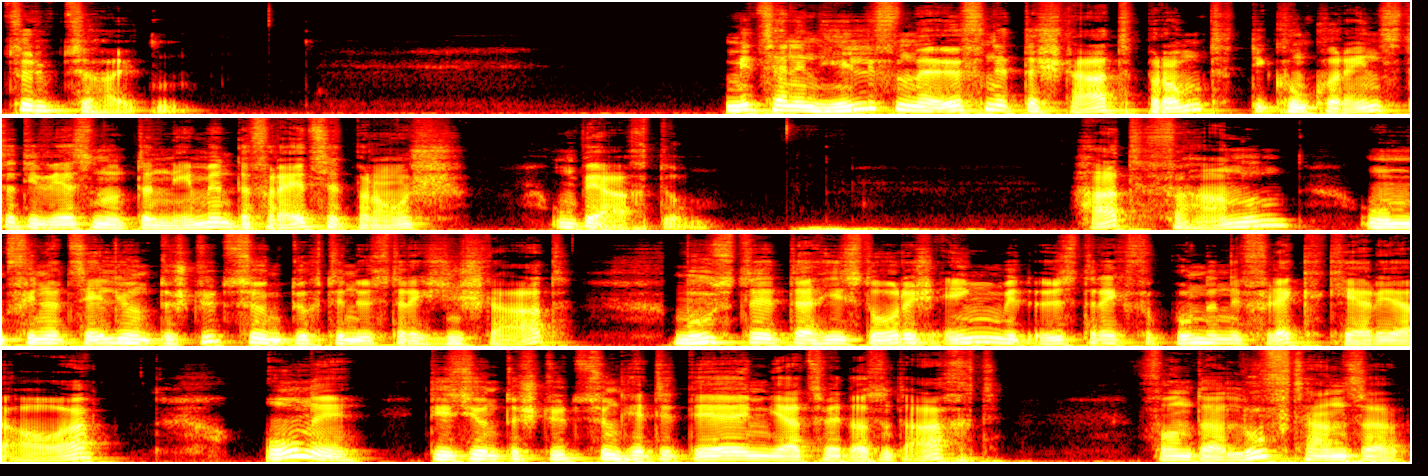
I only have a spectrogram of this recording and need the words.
zurückzuhalten. Mit seinen Hilfen eröffnet der Staat prompt die Konkurrenz der diversen Unternehmen der Freizeitbranche um Beachtung. Hart verhandeln um finanzielle Unterstützung durch den österreichischen Staat musste der historisch eng mit Österreich verbundene Flag Carrier Auer. Ohne diese Unterstützung hätte der im Jahr 2008 von der Lufthansa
